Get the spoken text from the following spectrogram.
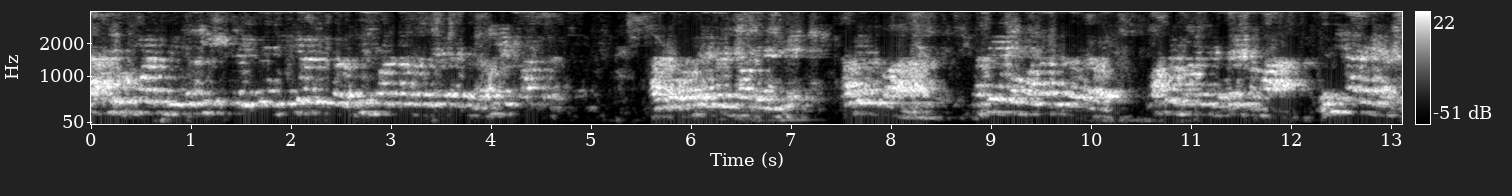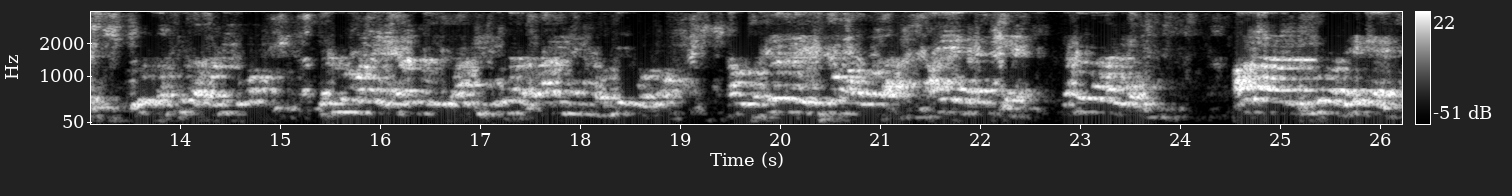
ರಾತ್ರಿ ಮಾಡ್ತೀವಿ, ಮಾಡ್ತಾರೆ ಮಾಡ್ತಾರೆ. ಆಗ ಒಂದೆರಡು ಮಾಡಿದ್ರೆ ಹಾಗೆ ವಾಪರ್ ಮಾಡಿದರೆ ನಮ್ಮ ರವಿನಾರಾಯಣ. ಇವರು ಸಂಸ್ಕೃತ ಪಂಡಿತರು ಕನ್ನಡದಲ್ಲಿ ಪ್ರಾಚೀನ ಜೀವನದ ಪ್ರಾಚೀನ್ಯವನ್ನು ಹೊಂದಿರುವವರು ನಾವು ಸಕಲಕಾರಿ ಸಿನಿಮಾ ಮಾಡುವ ನಾಯಕ ಘಟನೆಗೆ ಕನ್ನಡದವರಾಗಿದ್ದಾರೆ ಆಗ ಇವರು ಭೇಟಿಯಾಯಿತು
